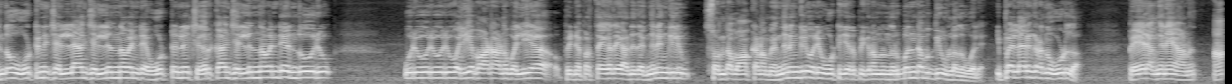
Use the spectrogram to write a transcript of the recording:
എന്തോ വോട്ടിന് ചെല്ലാൻ ചെല്ലുന്നവന്റെ വോട്ടിന് ചേർക്കാൻ ചെല്ലുന്നവന്റെ എന്തോ ഒരു ഒരു ഒരു ഒരു വലിയ പാടാണ് വലിയ പിന്നെ പ്രത്യേകതയാണ്. ഇത് എങ്ങനെങ്കിലും സ്വന്തമാക്കണം എങ്ങനെങ്കിലും ഒരു വോട്ട് ചേർപ്പിക്കണം എന്ന് നിർബന്ധ ബുദ്ധി ഉള്ളതുപോലെ ഇപ്പോൾ എല്ലാവരും കിടന്ന് ഓടുക. പേരങ്ങനെയാണ് ആ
